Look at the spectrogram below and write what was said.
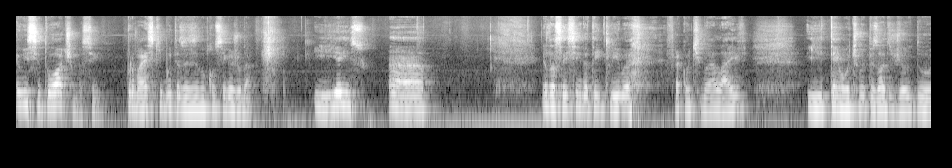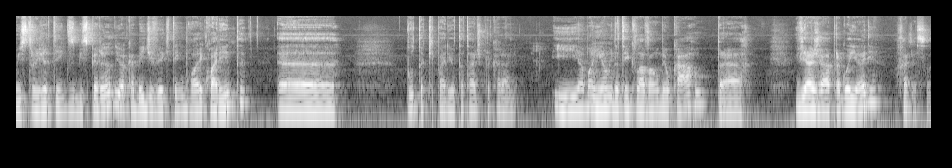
eu me sinto ótimo, assim. Por mais que muitas vezes eu não consiga ajudar. E é isso. Ah, eu não sei se ainda tem clima para continuar a live. E tem o último episódio do Stranger Things me esperando. E eu acabei de ver que tem uma hora e quarenta. Uh, puta que pariu, tá tarde pra caralho. E amanhã eu ainda tenho que lavar o meu carro pra viajar pra Goiânia. Olha só.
